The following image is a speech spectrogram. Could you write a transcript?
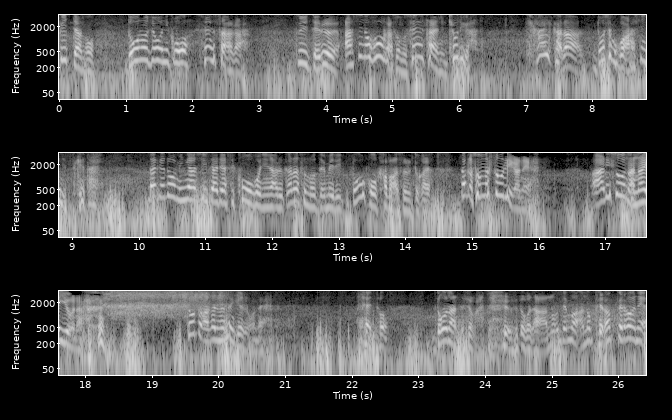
ピッってあの道路上にこうセンサーがついてる足の方がそのセンサーに距離が近いからどうしてもこう足につけたい。だけど右足左足交互になるからそのデメリットをこうカバーするとか。なんかそんなストーリーがねありそうなないような。ちょっと分かりませんけれどもね。えっとどうなんでしょうかっていうところであのでもあのペラペラはね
